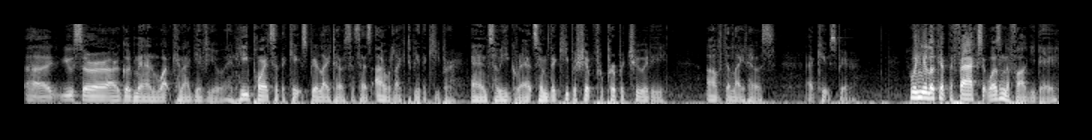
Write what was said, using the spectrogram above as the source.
uh, "You, sir, are a good man. What can I give you?" And he points at the Cape Spear lighthouse and says, "I would like to be the keeper." And so he grants him the keepership for perpetuity of the lighthouse at Cape Spear. When you look at the facts, it wasn't a foggy day.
